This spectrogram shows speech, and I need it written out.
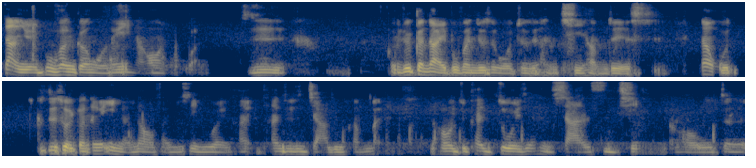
但有一部分跟我那一两万有关，只是我觉得更大一部分就是我就是很气他们这些事。那我之所以跟那个一男闹翻，就是因为他他就是加入他们，然后就开始做一些很瞎的事情，然后我真的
